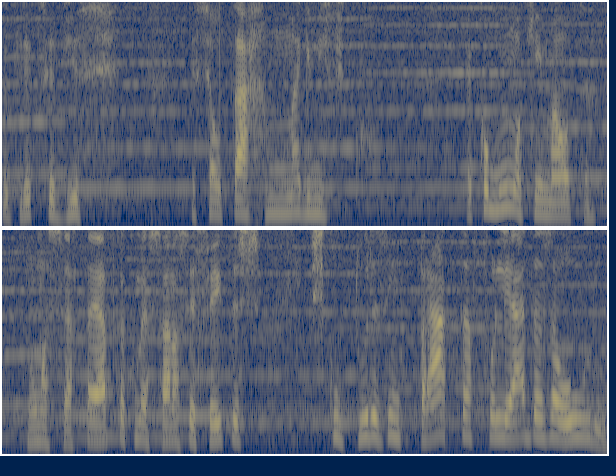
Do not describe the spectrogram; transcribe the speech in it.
eu queria que você visse esse altar magnífico. É comum aqui em Malta, numa certa época, começaram a ser feitas esculturas em prata folheadas a ouro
